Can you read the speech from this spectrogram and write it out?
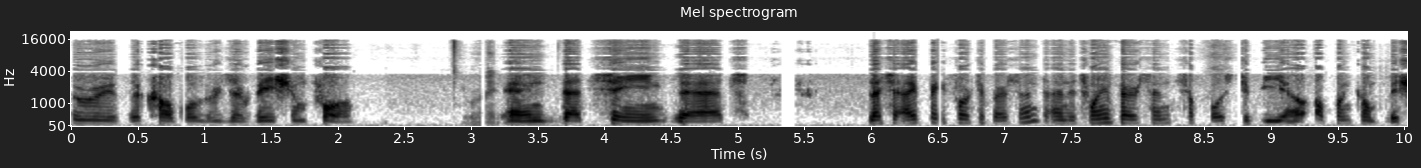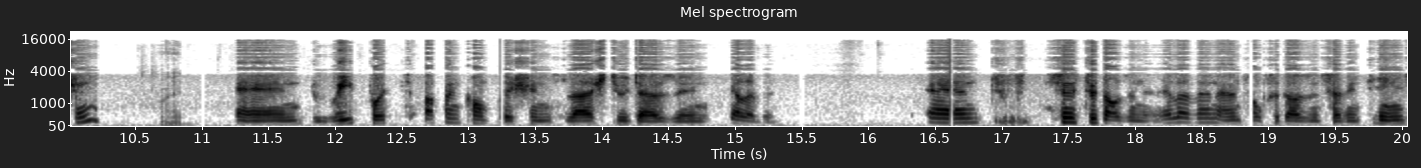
irrevocable reservation form. Right. And that's saying that, let's say I pay 40% and the 20% supposed to be uh, upon completion. Right. And we put upon completion slash 2011. And since 2011 until 2017,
